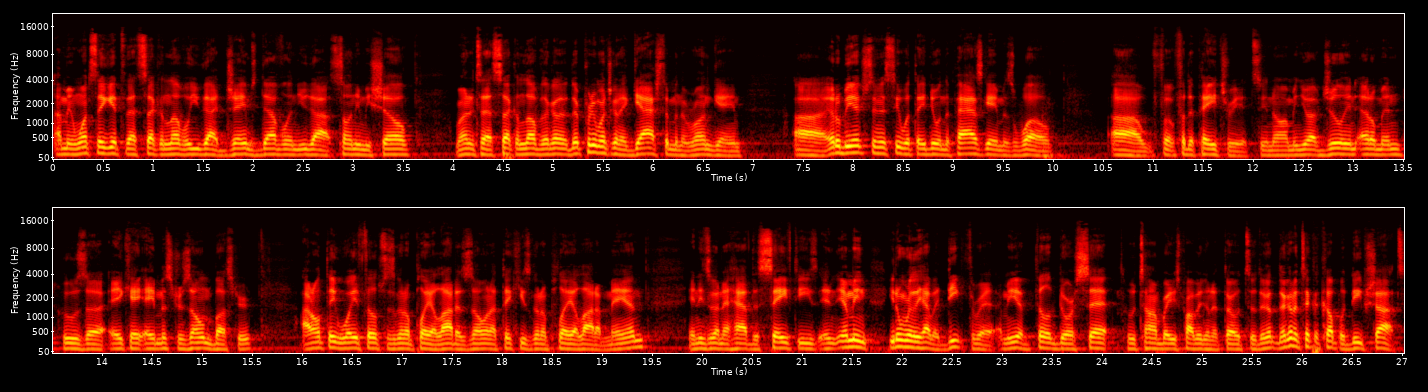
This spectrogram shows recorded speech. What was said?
I mean, once they get to that second level, you got James Develin, you got Sony Michel running to that second level. They're gonna, they're pretty much going to gash them in the run game. Uh, it'll be interesting to see what they do in the pass game as well uh, for for the Patriots. You know, I mean, you have Julian Edelman, who's a AKA Mr. Zone Buster. I don't think Wade Phillips is going to play a lot of zone. I think he's going to play a lot of man, and he's going to have the safeties. And I mean, you don't really have a deep threat. I mean, you have Phillip Dorsett, who Tom Brady's probably going to throw to. They're, they're going to take a couple deep shots,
